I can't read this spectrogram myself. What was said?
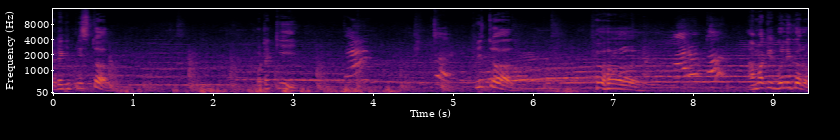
এটা কি পিস্তল? ওটা কি? পিস্তল। আমাকে গুলি করো।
